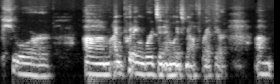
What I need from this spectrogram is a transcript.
pure. Um, I'm putting words in Emily's mouth right there. Um,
